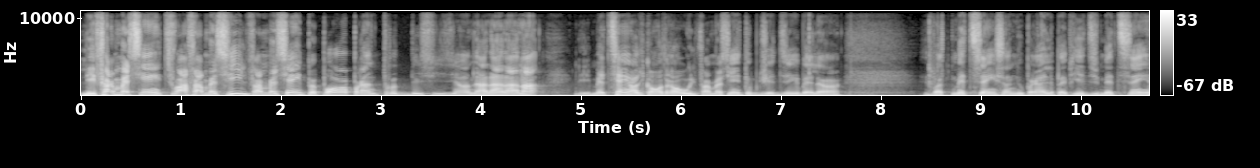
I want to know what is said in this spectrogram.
Les pharmaciens, tu vas à la pharmacie, le pharmacien, il peut pas prendre trop de décisions. Non, non, non, non. Les médecins ont le contrôle. Le pharmacien est obligé de dire, ben là, votre médecin, ça nous prend le papier du médecin.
